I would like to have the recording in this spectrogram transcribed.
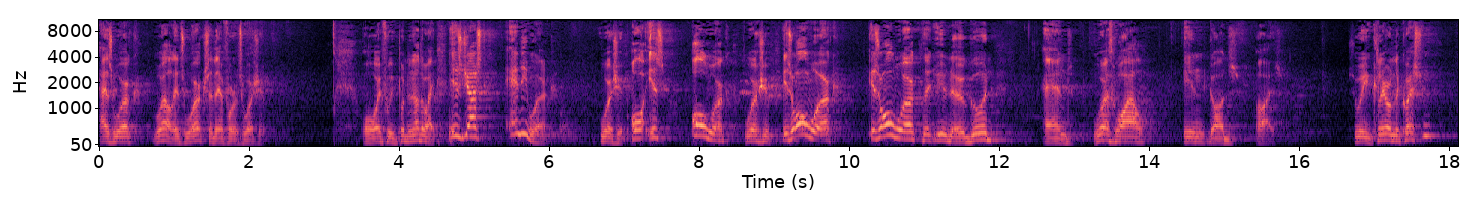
as work? Well, it's work, so therefore it's worship. Or if we put it another way, is just any work worship? Or is all work worship? Is all work, is all work that you do good and worthwhile in God's eyes? So we clear on the question?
